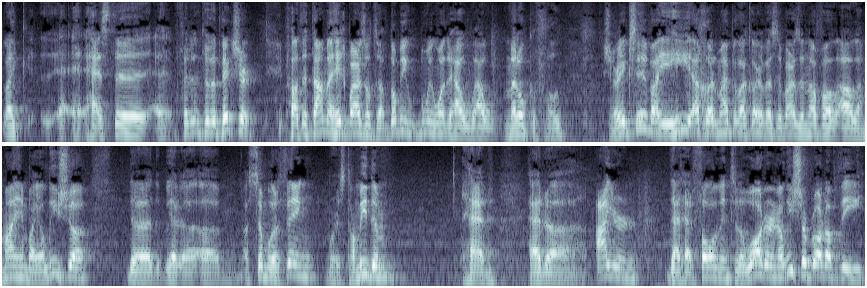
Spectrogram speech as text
like has to uh, fit into the picture. Don't be don't be wonder how how metal could float. By Elisha, the, the, we had a, a, a, similar thing where his Talmidim had had uh, iron that had fallen into the water, and Elisha brought up the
